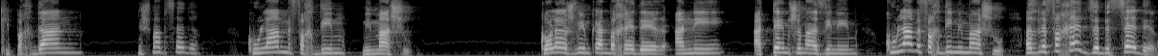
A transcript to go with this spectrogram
כי פחדן נשמע בסדר. כולם מפחדים ממשהו. כל היושבים כאן בחדר, אני, אתם שמאזינים, כולם מפחדים ממשהו. אז לפחד זה בסדר.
